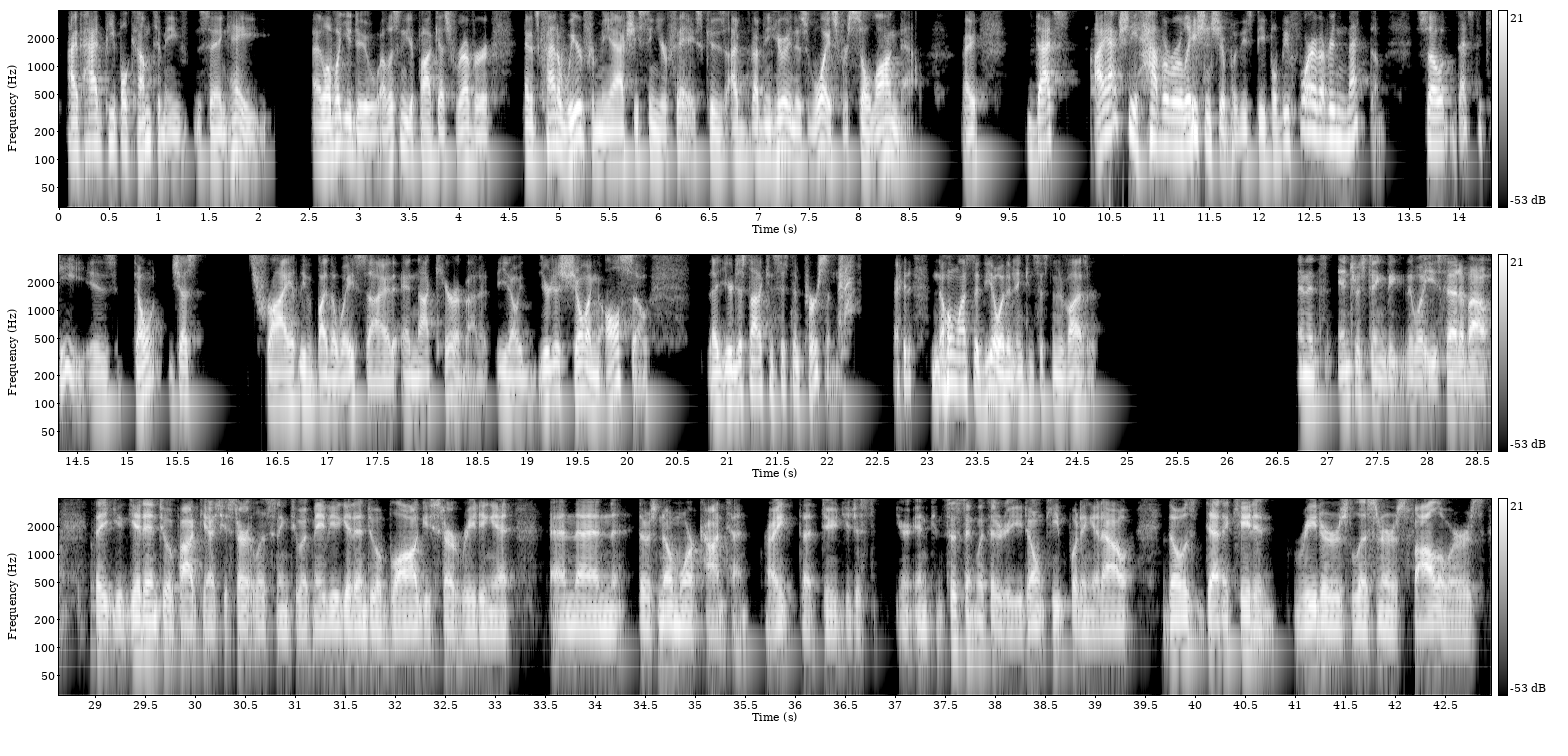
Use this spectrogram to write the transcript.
I've had people come to me saying, Hey, I love what you do. I listen to your podcast forever. And it's kind of weird for me actually seeing your face because I've, I've been hearing this voice for so long now. Right. That's, I actually have a relationship with these people before I've ever met them. So that's the key is don't just try it, leave it by the wayside, and not care about it. You know, you're just showing also that you're just not a consistent person. Right? No one wants to deal with an inconsistent advisor. And it's interesting what you said about that you get into a podcast, you start listening to it, maybe you get into a blog, you start reading it, and then there's no more content, right? That you just you're inconsistent with it or you don't keep putting it out. Those dedicated readers, listeners, followers,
